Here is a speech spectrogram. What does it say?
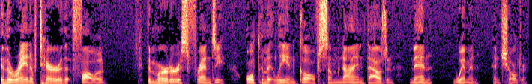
In the reign of terror that followed, the murderous frenzy ultimately engulfed some 9,000 men, women, and children,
